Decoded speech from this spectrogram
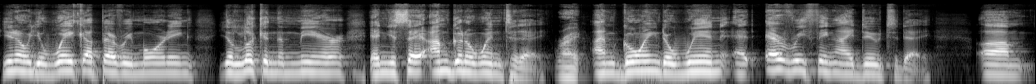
you know, you wake up every morning, you look in the mirror, and you say, I'm going to win today. Right. I'm going to win at everything I do today. Um,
